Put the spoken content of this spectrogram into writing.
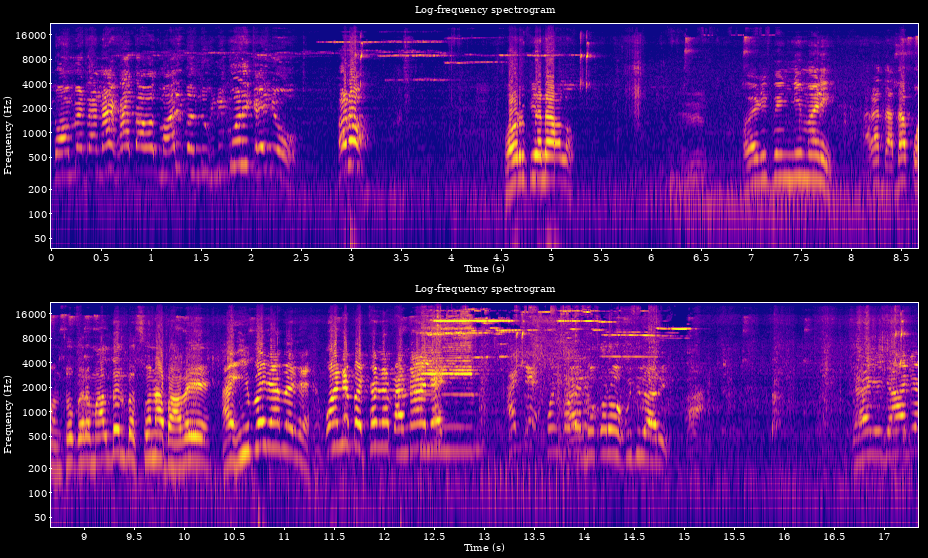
ટોમેટા ના ખાતા હોત મારી બંદૂકની ગોળી ખાઈ લ્યો. હડો સો રૂપિયા ના હાલો સો રૂપિયા નહીં મળી. અરે દાદા પાંચસો ગ્રામ આલ દે ને બસો ના ભાવે. હા ઈ બરાબર છે. ના ભાવ ના લે આજે કોણ ગ્રામ. નો કરો હા. જાજે જાજે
